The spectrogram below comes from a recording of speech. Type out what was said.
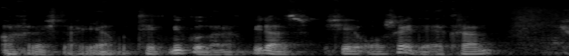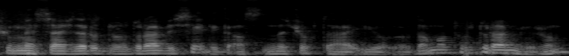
Arkadaşlar ya bu teknik olarak biraz şey olsaydı ekran şu mesajları durdurabilseydik aslında çok daha iyi olurdu ama durduramıyorum.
